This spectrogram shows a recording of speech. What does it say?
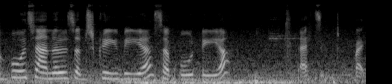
അപ്പോൾ ചാനൽ സബ്സ്ക്രൈബ് ചെയ്യുക സപ്പോർട്ട് ചെയ്യുക ദാറ്റ്സ് ഇറ്റ് ബൈ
